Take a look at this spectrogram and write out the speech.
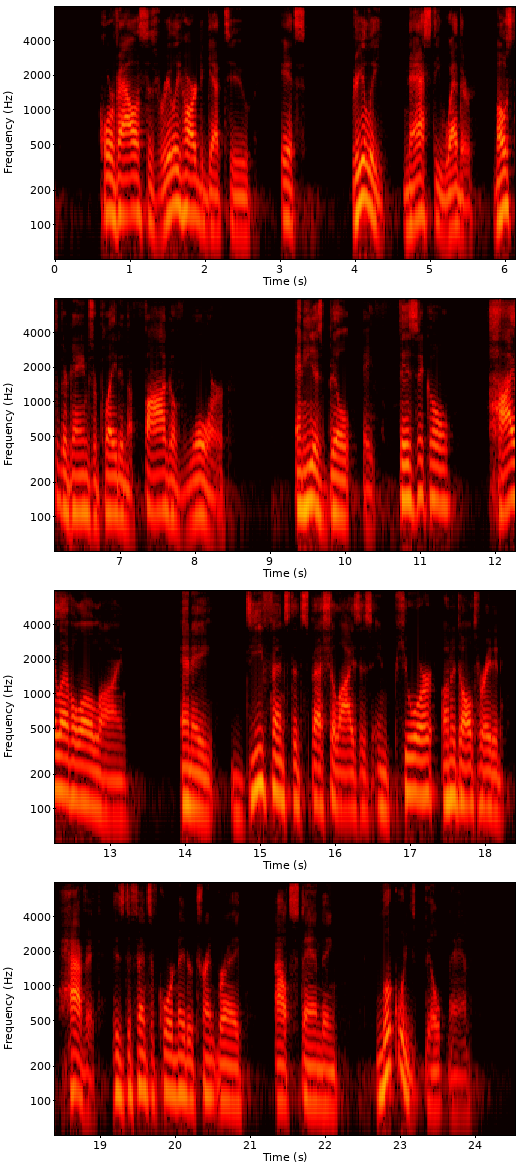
Corvallis is really hard to get to. It's really nasty weather. Most of their games are played in the fog of war. And he has built a physical, high level O line and a defense that specializes in pure, unadulterated havoc. His defensive coordinator, Trent Bray, outstanding. Look what he's built, man.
